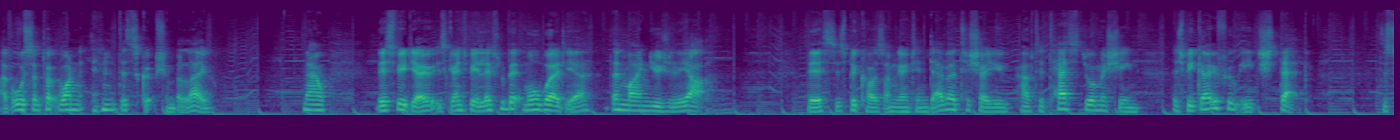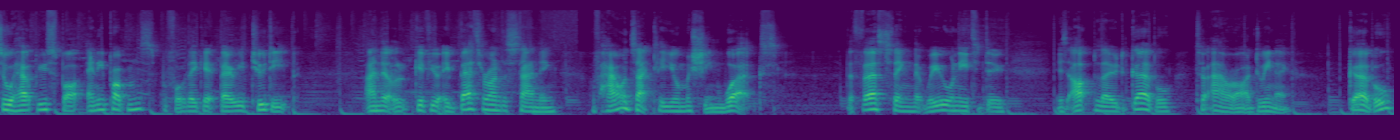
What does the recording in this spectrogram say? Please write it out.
I've also put one in the description below. Now, this video is going to be a little bit more wordier than mine usually are. This is because I'm going to endeavour to show you how to test your machine as we go through each step. This will help you spot any problems before they get buried too deep, and it'll give you a better understanding of how exactly your machine works. The first thing that we will need to do is upload Gerbil to our Arduino. Gerbil,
